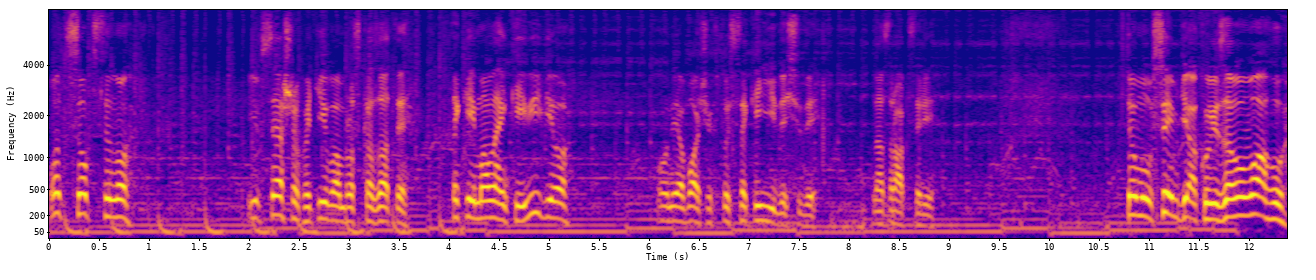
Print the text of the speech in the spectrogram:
От, собственно, і все, що хотів вам розказати. Такий маленький відео. Вон я бачу, хтось таки їде сюди на тракторі. Тому всім дякую за увагу.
